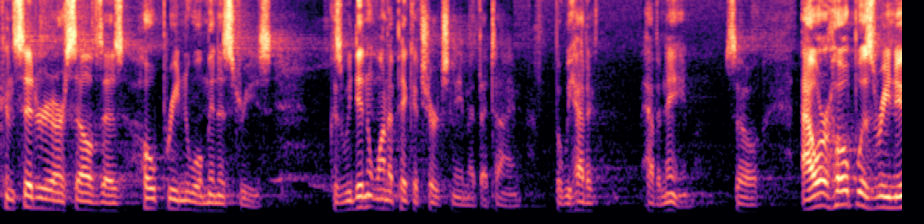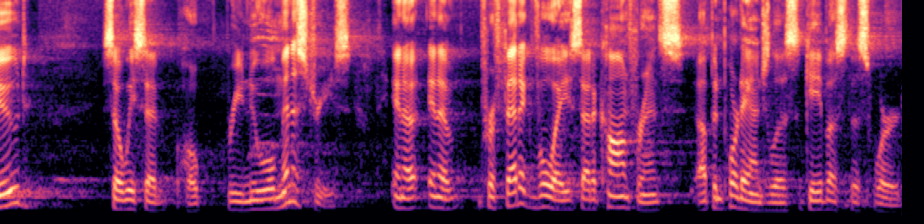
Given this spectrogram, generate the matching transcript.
considering ourselves as Hope Renewal Ministries, because we didn't want to pick a church name at that time, but we had to have a name. So our hope was renewed, so we said Hope Renewal Ministries. In a, in a prophetic voice at a conference up in Port Angeles gave us this word.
